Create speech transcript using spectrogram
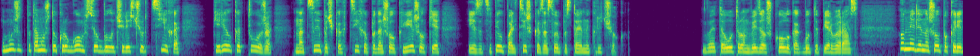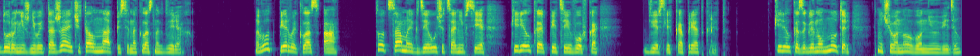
И может потому, что кругом все было чересчур тихо, Кириллка тоже на цыпочках тихо подошел к вешалке и зацепил пальтишко за свой постоянный крючок. В это утро он видел школу как будто первый раз. Он медленно шел по коридору нижнего этажа и читал надписи на классных дверях. Вот первый класс А. Тот самый, где учатся они все. Кириллка, Петя и Вовка. Дверь слегка приоткрыта. Кириллка заглянул внутрь, ничего нового он не увидел.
